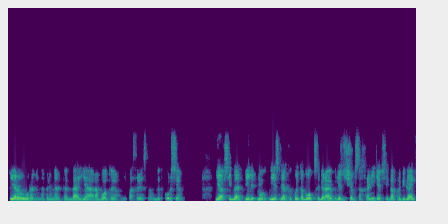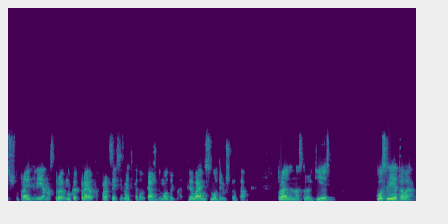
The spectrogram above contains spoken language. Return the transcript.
Первый уровень, например, когда я работаю непосредственно в GitKурсе, я всегда, перед, ну, если я какой-то блок собираю, прежде чем сохранить, я всегда пробегаю, что правильно ли я настроил. Ну, как правило, в процессе, знаете, когда каждый модуль мы открываем, смотрим, что там правильно настройки есть. После этого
